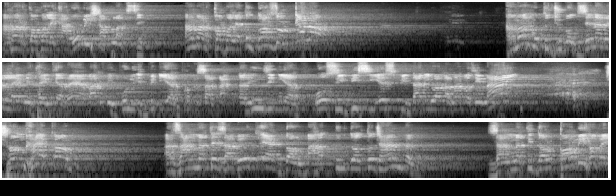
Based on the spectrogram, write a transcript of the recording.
আমার কপালে কার অভিশাপ লাগছে? আমার কপালে তো গজব কেন? আমার মতো যুবক জেনারেল লাইনে থাকে RAB, army, police, BDR, professor, doctor, engineer, OC, DC, SP, দাড়িওয়ালা, নামাজি নাই। সংখ্যায় কম। আর জান্নাতে যাবেও তো এক দল, বাহাত্তর দল তো জাহান্নামে। জান্নাতি দল কমই হবে।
